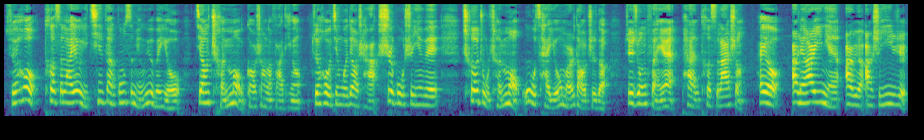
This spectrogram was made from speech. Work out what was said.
随后，特斯拉又以侵犯公司名誉为由，将陈某告上了法庭。最后，经过调查，事故是因为车主陈某误踩油门导致的。最终，法院判特斯拉胜。还有，二零二一年二月二十一日，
